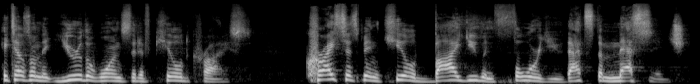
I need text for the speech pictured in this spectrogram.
He tells them that you're the ones that have killed Christ. Christ has been killed by you and for you. That's the message.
